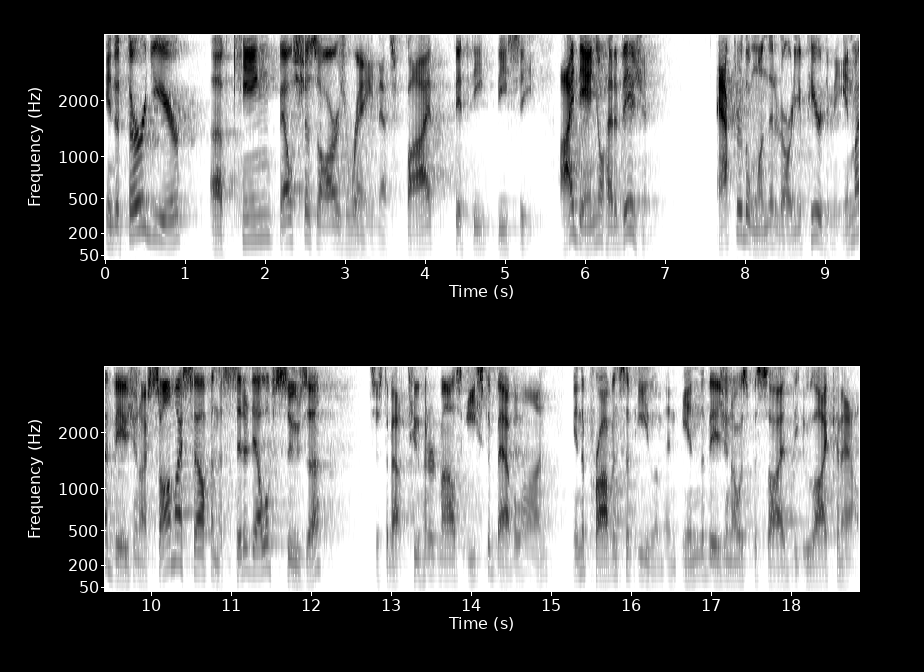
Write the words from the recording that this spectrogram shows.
In the third year of King Belshazzar's reign, that's 550 BC, I, Daniel, had a vision after the one that had already appeared to me. In my vision, I saw myself in the citadel of Susa, just about 200 miles east of Babylon, in the province of Elam. And in the vision, I was beside the Ulai Canal.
